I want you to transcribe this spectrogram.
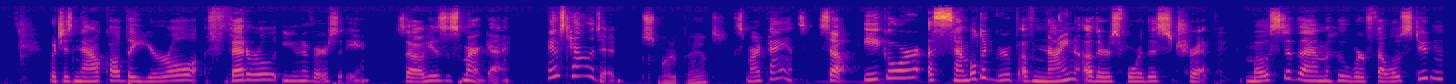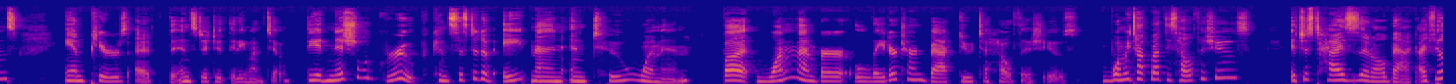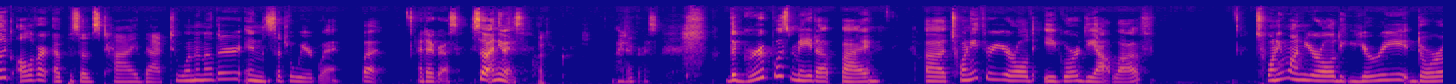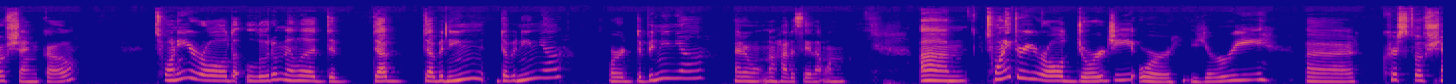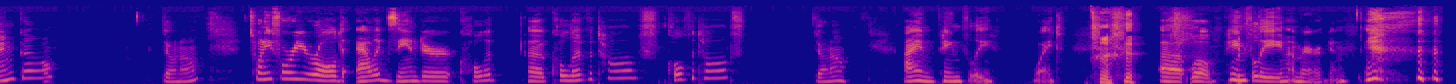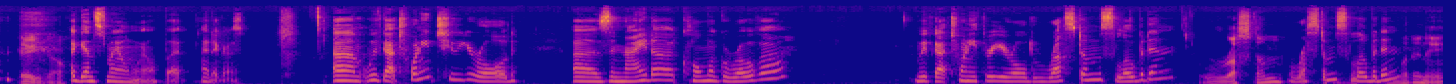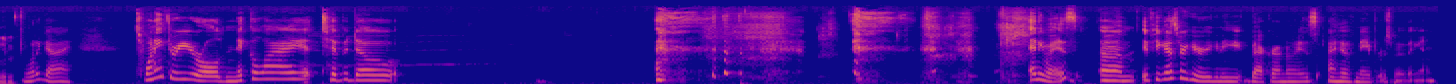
which is now called the Ural Federal University. So he's a smart guy. He was talented. Smart pants. Smart pants. So, Igor assembled a group of nine others for this trip, most of them who were fellow students and peers at the institute that he went to. The initial group consisted of eight men and two women, but one member later turned back due to health issues. When we talk about these health issues, it just ties it all back. I feel like all of our episodes tie back to one another in such a weird way, but I digress. So, anyways, I digress. I digress. The group was made up by a 23 year old Igor Dyatlov, 21 year old Yuri Doroshenko, 20 year old Dub- Dubinina or Dubinina. I don't know how to say that one. Um, 23 year old Georgy or Yuri uh. Don't know. 24 year old Alexander Kol- uh, Kolevatov. Kolvatov? Don't know. I am painfully white. Uh, well, painfully American. there you go. Against my own will, but I digress. Um, we've got 22 year old uh, Zenaida Kolmogorova. We've got 23 year old Rustam Slobodin. Rustum. Rustam Slobodin. What a name. What a guy. 23 year old Nikolai Thibodeau. Anyways, um, if you guys are hearing any background noise, I have neighbors moving in.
